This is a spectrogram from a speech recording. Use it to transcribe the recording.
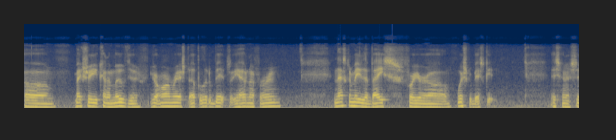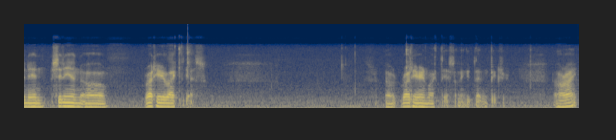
Um, make sure you kind of move the, your armrest up a little bit so you have enough room. And that's going to be the base for your uh, whisker biscuit. It's going to sit in sit in uh, right here like this. Uh, right here and like this. I think get that in picture. Alright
